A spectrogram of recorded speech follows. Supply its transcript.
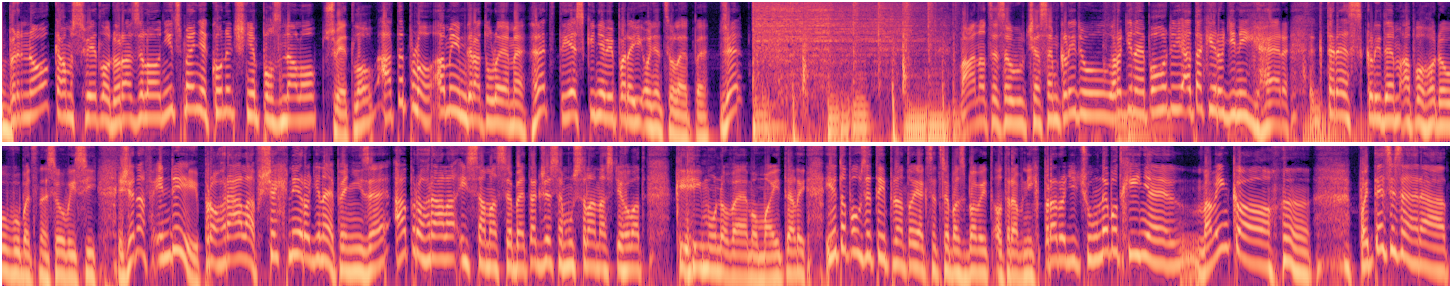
Brno, kam světlo dorazilo, nicméně konečně poznalo světlo a teplo a my jim gratulujeme. Hned ty jeskyně vypadají o něco lépe, že? Vánoce jsou časem klidu, rodinné pohody a taky rodinných her, které s klidem a pohodou vůbec nesouvisí. Žena v Indii prohrála všechny rodinné peníze a prohrála i sama sebe, takže se musela nastěhovat k jejímu novému majiteli. Je to pouze tip na to, jak se třeba zbavit otravných prarodičů nebo tchýně. Maminko, pojďte si zahrát,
